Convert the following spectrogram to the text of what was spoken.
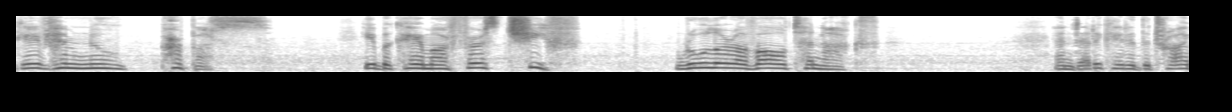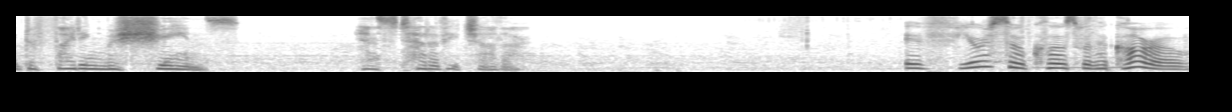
gave him new purpose. He became our first chief, ruler of all Tenakth, and dedicated the tribe to fighting machines instead of each other. If you're so close with Hekarro,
